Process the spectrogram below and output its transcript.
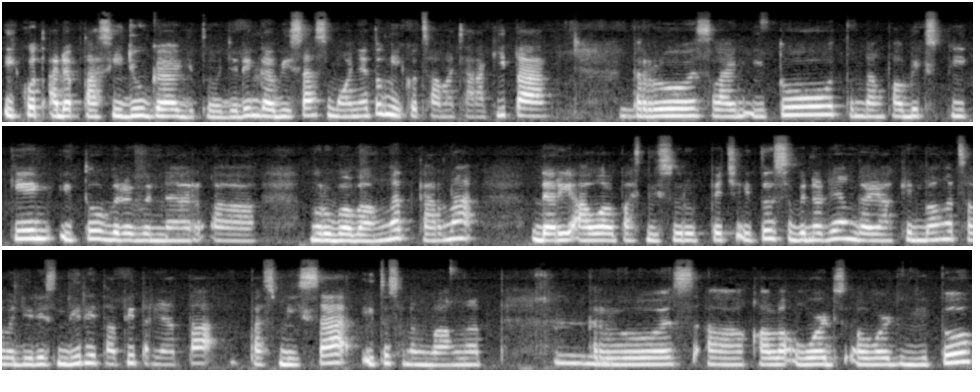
ikut adaptasi juga gitu jadi nggak bisa semuanya tuh ngikut sama cara kita hmm. terus selain itu tentang public speaking itu benar-benar uh, ngerubah banget karena dari awal pas disuruh pitch itu sebenarnya nggak yakin banget sama diri sendiri tapi ternyata pas bisa itu seneng banget hmm. terus uh, kalau awards award gitu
